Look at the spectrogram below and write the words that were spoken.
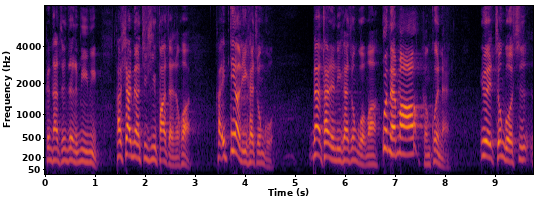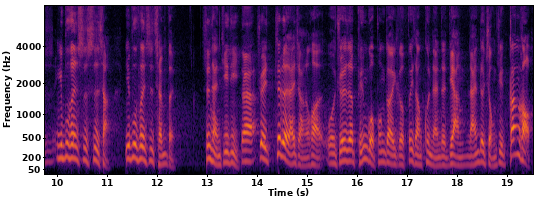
跟它真正的秘密。它下面要继续发展的话，它一定要离开中国。那他能离开中国吗？不能吗？很困难，因为中国是一部分是市场，一部分是成本。生产基地，对，所以这个来讲的话，我觉得苹果碰到一个非常困难的两难的窘境，刚好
